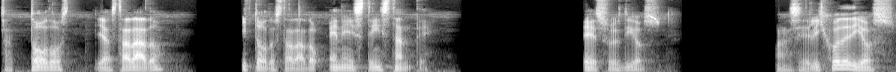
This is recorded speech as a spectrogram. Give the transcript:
O sea, todo ya está dado y todo está dado en este instante. Eso es Dios. Más el Hijo de Dios,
